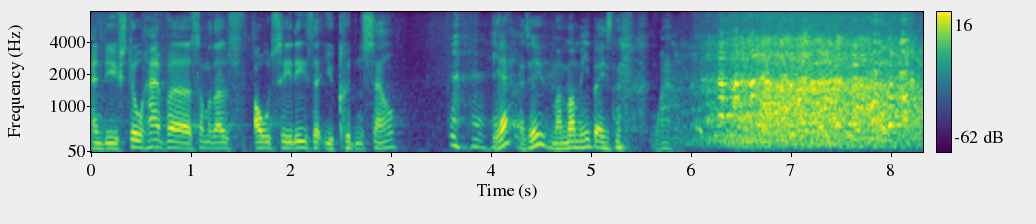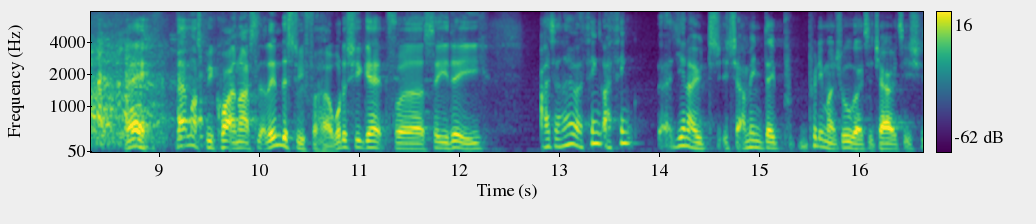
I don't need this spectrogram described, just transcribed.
And do you still have uh, some of those old CDs that you couldn't sell? Yeah, I do. My mum eBays them. Wow. hey. That must be quite a nice little industry for her. What does she get for a CD? I don't know. I think I think uh, you know. I mean, they pretty much all go to charity. She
